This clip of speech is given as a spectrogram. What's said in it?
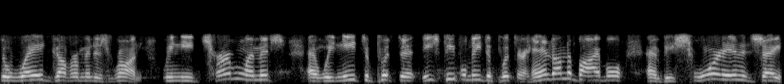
the way government is run. We need term limits, and we need to put the these people need to put their hand on the Bible and be sworn in and say,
